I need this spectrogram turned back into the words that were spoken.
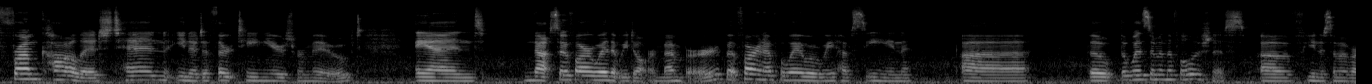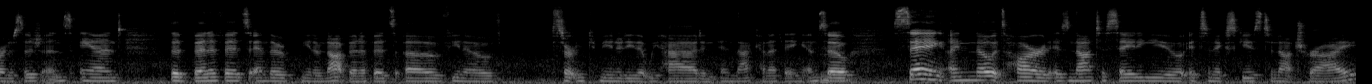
from college 10 you know to 13 years removed and not so far away that we don't remember but far enough away where we have seen uh, the the wisdom and the foolishness of you know some of our decisions and the benefits and the you know not benefits of you know certain community that we had and, and that kind of thing and mm-hmm. so saying I know it's hard is not to say to you it's an excuse to not try,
